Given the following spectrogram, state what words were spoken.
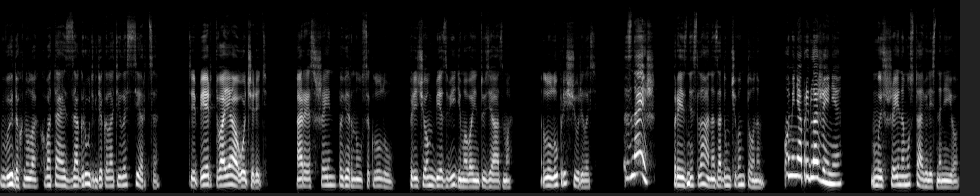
выдохнула, хватаясь за грудь, где колотилось сердце. Теперь твоя очередь. Арес Шейн повернулся к Лулу, причем без видимого энтузиазма. Лулу прищурилась. Знаешь, произнесла она задумчивым тоном. У меня предложение. Мы с Шейном уставились на нее.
